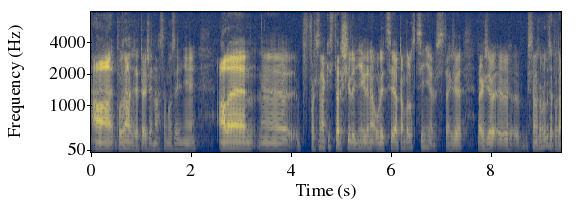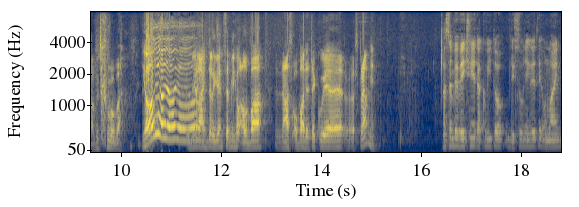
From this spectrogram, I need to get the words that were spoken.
A poznám, že to je žena samozřejmě, ale e, fakt jsem nějaký starší lidi někde na ulici a tam byl seniors, takže, takže e, jsme na tom dobře pořád, počku oba. Jo, jo, jo, jo, jo. Umělá inteligence mýho Alba nás oba detekuje eh, správně. Já jsem ve většině takový to, když jsou někde ty online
